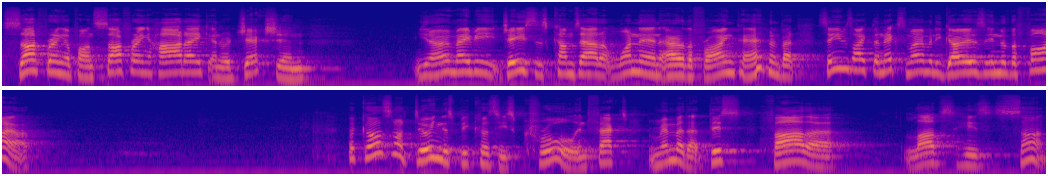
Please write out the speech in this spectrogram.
suffering upon suffering, heartache and rejection. You know, maybe Jesus comes out at one end out of the frying pan, but seems like the next moment he goes into the fire. But God's not doing this because he's cruel. In fact, remember that this father loves his son.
